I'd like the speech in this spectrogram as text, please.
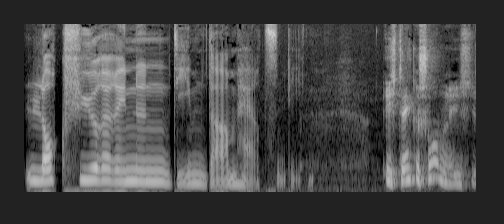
Lokführerinnen, die ihm da am Herzen liegen? Ich denke schon. Ich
